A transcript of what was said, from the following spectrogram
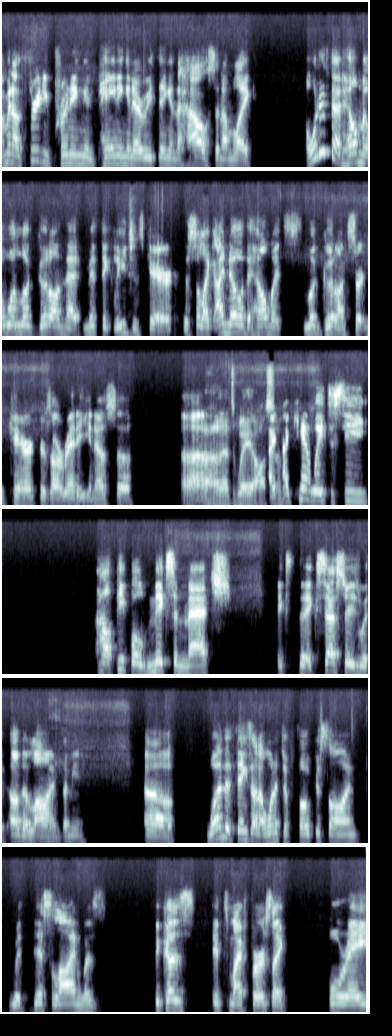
I mean I'm 3D printing and painting and everything in the house, and I'm like, I wonder if that helmet will look good on that Mythic Legions character. So like I know the helmets look good on certain characters already, you know. So uh, oh, that's way I, awesome. I can't wait to see how people mix and match ex- the accessories with other lines. I mean, uh, one of the things that I wanted to focus on with this line was because it's my first like foray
